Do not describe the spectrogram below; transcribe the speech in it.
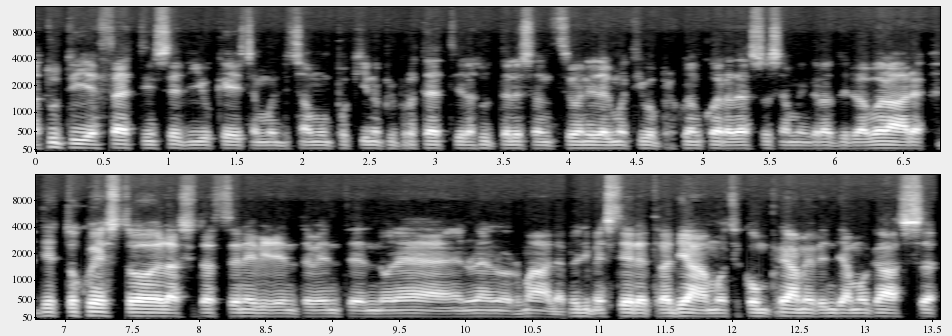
a tutti gli effetti in sede UK siamo diciamo un pochino più protetti da tutte le sanzioni del motivo per cui ancora adesso siamo in grado di lavorare. Detto questo, la situazione evidentemente non è, non è normale. Noi di mestiere tradiamo, cioè compriamo e vendiamo gas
